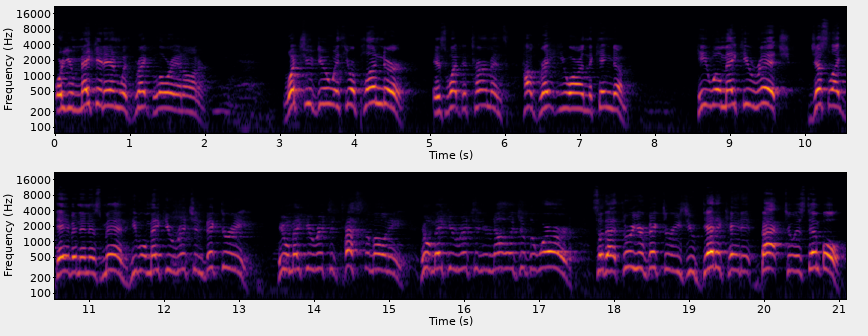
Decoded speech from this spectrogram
or you make it in with great glory and honor. What you do with your plunder is what determines how great you are in the kingdom. He will make you rich, just like David and his men. He will make you rich in victory. He will make you rich in testimony. He will make you rich in your knowledge of the word, so that through your victories you dedicate it back to his temple,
